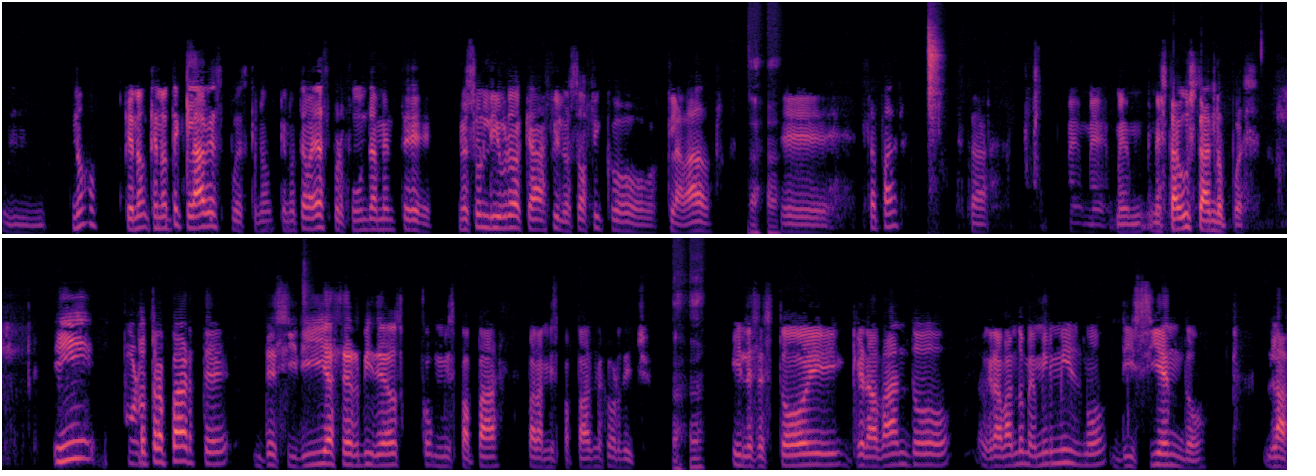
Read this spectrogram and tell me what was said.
mm, no, que no, que no te claves, pues, que no, que no te vayas profundamente. No es un libro acá filosófico clavado. Ajá. Eh, está padre. Está, me, me- me- me está gustando, pues. Y por otra parte, decidí hacer videos con mis papás, para mis papás, mejor dicho. Ajá. Y les estoy grabando, grabándome a mí mismo diciendo la,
